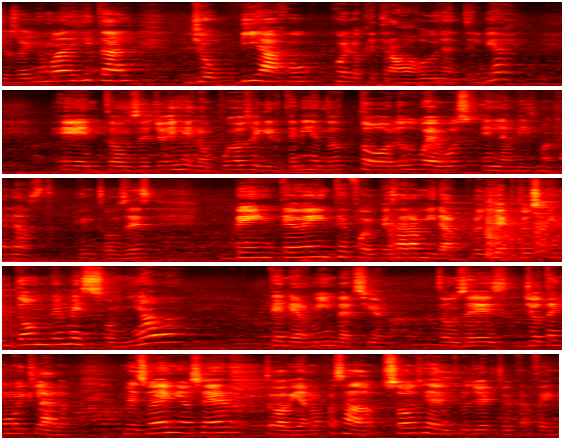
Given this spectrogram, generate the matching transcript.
yo soy nómada digital, yo viajo con lo que trabajo durante el viaje. Entonces yo dije, no puedo seguir teniendo todos los huevos en la misma canasta. Entonces 2020 fue empezar a mirar proyectos en donde me soñaba tener mi inversión. Entonces yo tengo muy claro, me sueño ser, todavía no ha pasado, socia de un proyecto de café.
